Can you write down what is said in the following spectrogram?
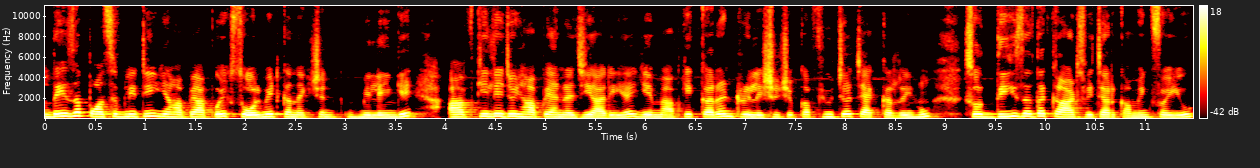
they is a possibility यहाँ पे आपको एक सोलमेट कनेक्शन मिलेंगे। आपके लिए जो यहाँ पे एनर्जी आ रही है ये मैं आपके करंट रिलेशनशिप का फ्यूचर चेक कर रही हूँ। So these are the cards which are coming for you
